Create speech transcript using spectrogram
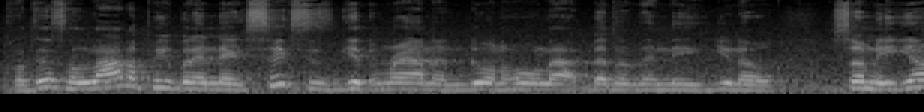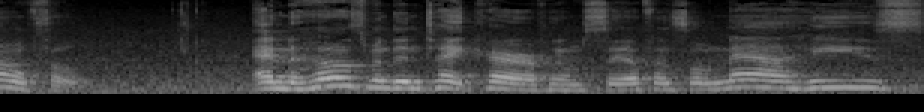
Because there's a lot of people in their 60s getting around and doing a whole lot better than the, you know, some of the young folk. And the husband didn't take care of himself, and so now he's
